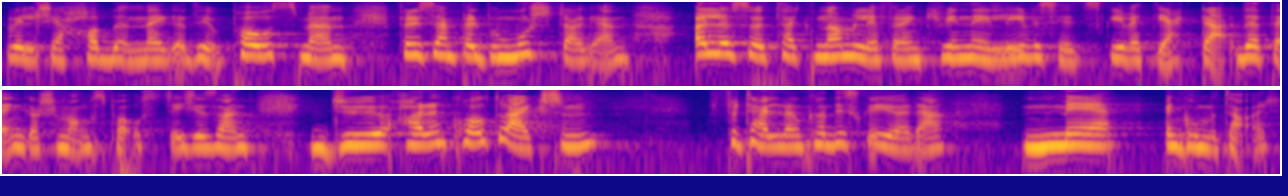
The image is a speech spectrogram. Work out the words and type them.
Vil ikke ha en negativ post, men f.eks. på morsdagen. Alle som er takknemlige for en kvinne i livet sitt, skriv et hjerte. Det er et engasjementspost. ikke sant? Du har en call to action. Fortell dem hva de skal gjøre, med en kommentar.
